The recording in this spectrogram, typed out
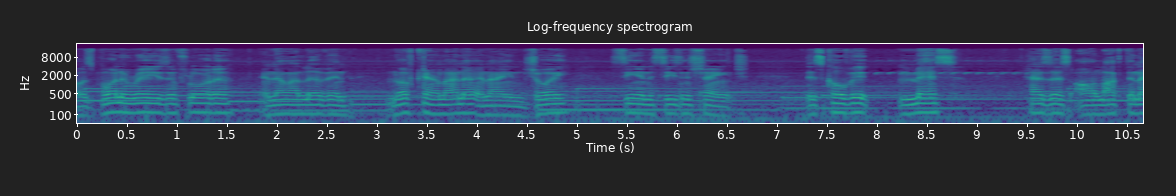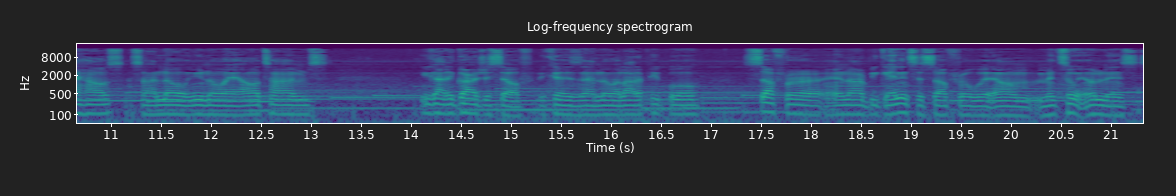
I was born and raised in Florida, and now I live in North Carolina, and I enjoy seeing the seasons change. This COVID mess has us all locked in the house, so I know, you know, at all times you got to guard yourself because I know a lot of people suffer and are beginning to suffer with um, mental illness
